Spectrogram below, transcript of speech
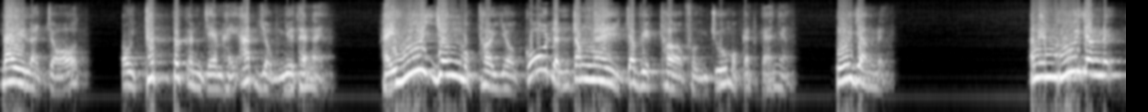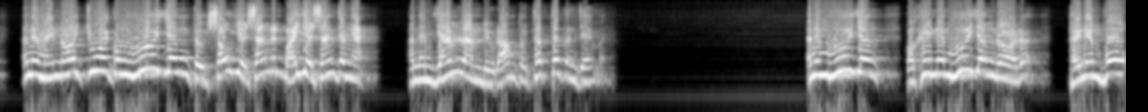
Đây là chỗ tôi thách thức anh chị em hãy áp dụng như thế này. Hãy hứa dân một thời giờ cố định trong ngày cho việc thờ phượng Chúa một cách cá nhân. Hứa dân đi. Anh em hứa dân đi. Anh em hãy nói Chúa ơi con hứa dân từ 6 giờ sáng đến 7 giờ sáng chẳng hạn. Anh em dám làm điều đó không? Tôi thách thức anh chị em. Anh em hứa dân và khi anh em hứa dân rồi đó thì anh em vô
